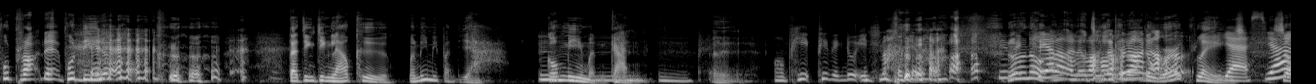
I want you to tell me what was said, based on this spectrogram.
พูดเพราะด้วย พูดดีด้วย แต่จริง ๆ แล้วคือ มันไม่มีปัญญา ก็มีเหมือนกัน เออ โอ้พี่พี่เบกดูอินมากเลยนะพี่เบ No, ก no, no. เครียด I'm, อะไร I'm หรือเปล่า talking No, about the no. workplace. yes yes So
